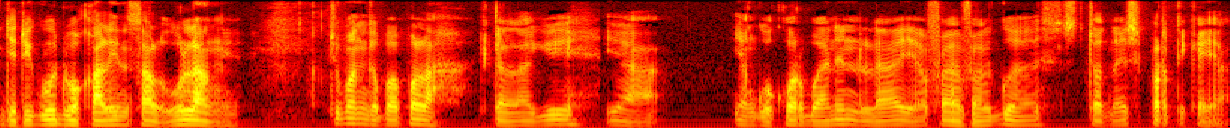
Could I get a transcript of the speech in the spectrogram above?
Jadi gue dua kali install ulang ya. Cuman gak apa-apa lah sekali lagi ya yang gue korbanin adalah ya file-file gue contohnya seperti kayak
